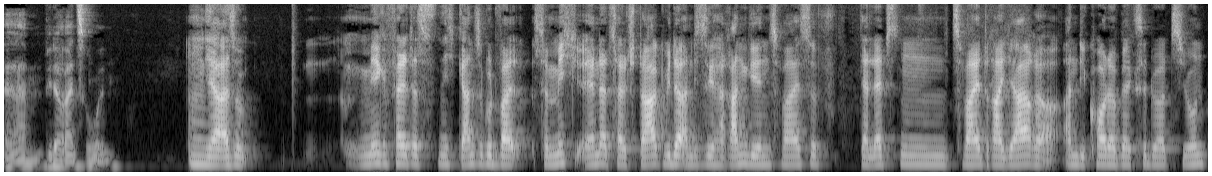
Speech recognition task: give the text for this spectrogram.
ähm, wieder reinzuholen? Ja, also mir gefällt das nicht ganz so gut, weil für mich erinnert es halt stark wieder an diese Herangehensweise der letzten zwei, drei Jahre an die Quarterback-Situation,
